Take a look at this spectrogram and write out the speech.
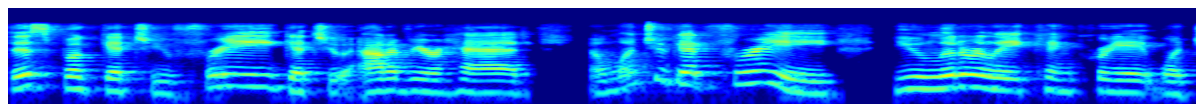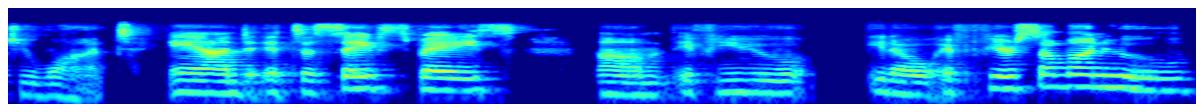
This book gets you free, gets you out of your head. And once you get free, you literally can create what you want. And it's a safe space. Um, if you, you know, if you're someone who,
